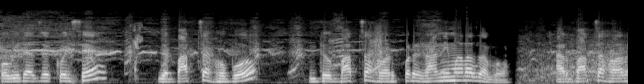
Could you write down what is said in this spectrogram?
কবিরাজে কইছে যে বাচ্চা হব, কিন্তু বাচ্চা হওয়ার পরে রানী মারা যাব। আর বাচ্চা হওয়ার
